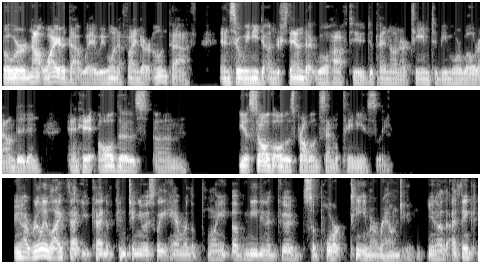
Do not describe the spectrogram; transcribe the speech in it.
but we're not wired that way we want to find our own path and so we need to understand that we'll have to depend on our team to be more well-rounded and and hit all those um you know solve all those problems simultaneously you know i really like that you kind of continuously hammer the point of needing a good support team around you you know i think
